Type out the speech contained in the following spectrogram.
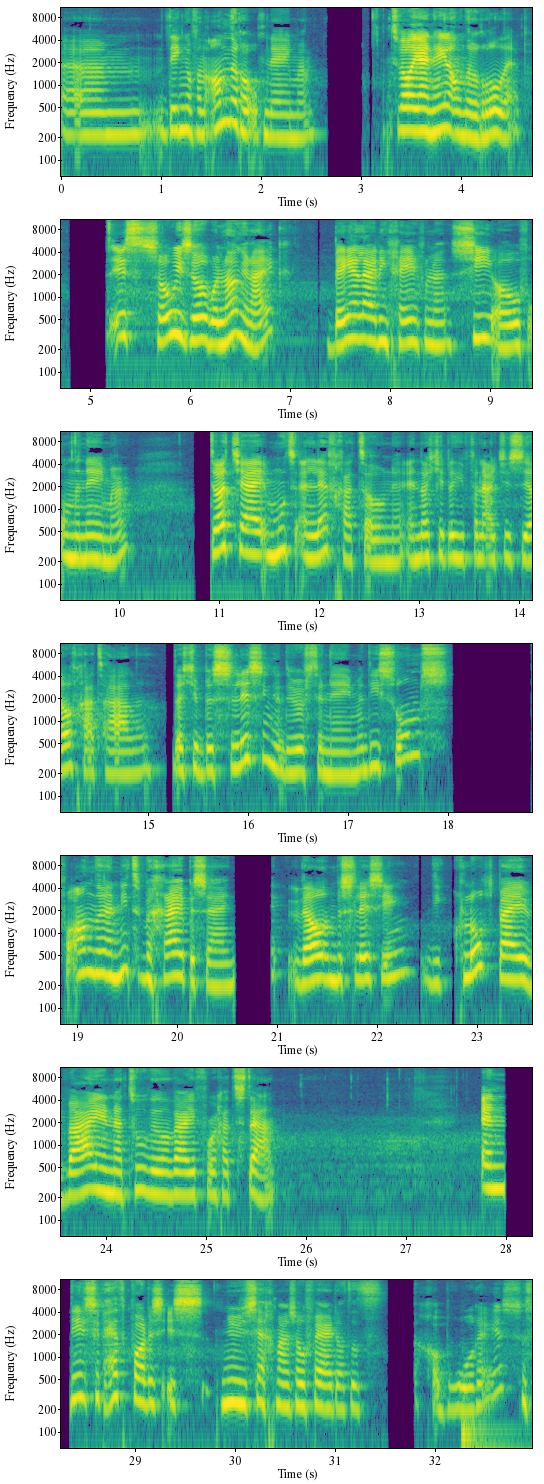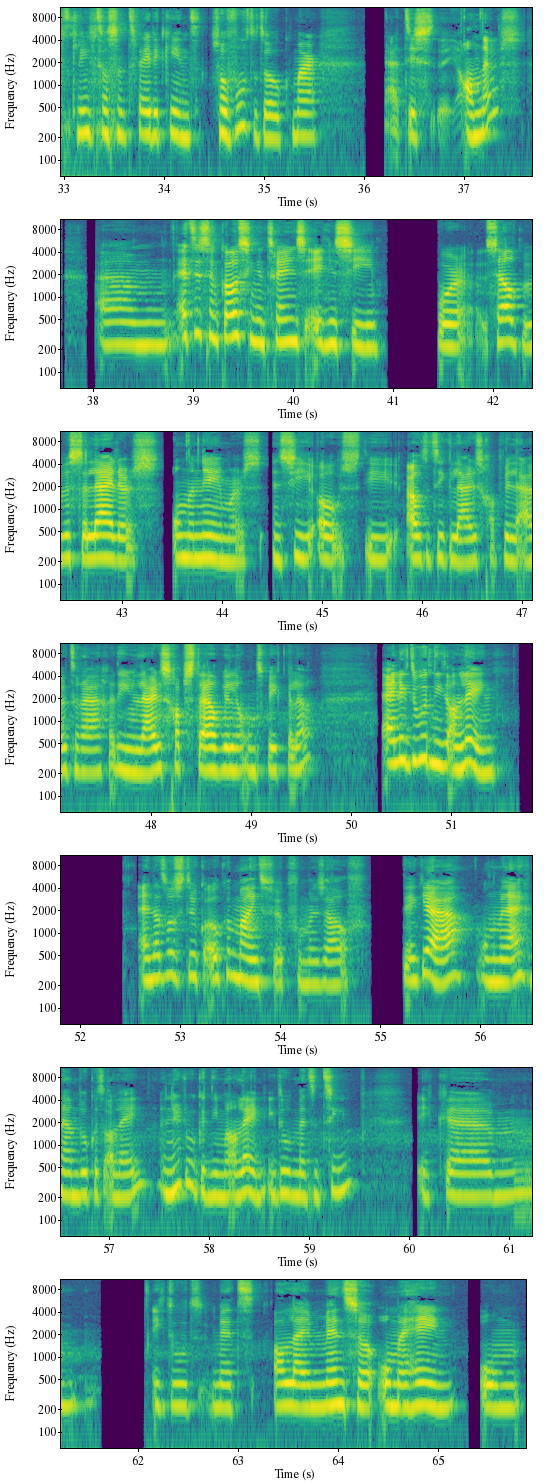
um, dingen van anderen opnemen. Terwijl jij een hele andere rol hebt. Het is sowieso belangrijk ben je leidinggevende, CEO of ondernemer, dat jij moed en lef gaat tonen en dat je die vanuit jezelf gaat halen. Dat je beslissingen durft te nemen die soms voor anderen niet te begrijpen zijn. Wel een beslissing die klopt bij waar je naartoe wil en waar je voor gaat staan. En Leadership Headquarters is nu zeg maar zover dat het geboren is. Het klinkt als een tweede kind. Zo voelt het ook. Maar het is anders. Um, het is een coaching en trainingsagency voor zelfbewuste leiders, ondernemers en CEO's die authentiek leiderschap willen uitdragen, die hun leiderschapsstijl willen ontwikkelen. En ik doe het niet alleen. En dat was natuurlijk ook een mindfuck voor mezelf. Ik denk, ja, onder mijn eigen naam doe ik het alleen. En nu doe ik het niet meer alleen. Ik doe het met een team. Ik, ehm, ik doe het met allerlei mensen om me heen om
